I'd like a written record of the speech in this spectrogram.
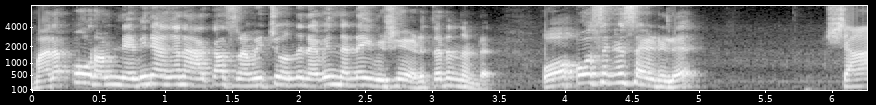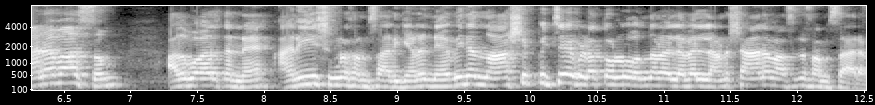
മനഃപൂർവം നെവിനെ അങ്ങനെ ആക്കാൻ ശ്രമിച്ചു എന്ന് നെവിൻ തന്നെ ഈ വിഷയം എടുത്തിടുന്നുണ്ട്. ഓപ്പോസിറ്റ് സൈഡിൽ ഷാനവാസും അതുപോലെ തന്നെ അനീഷും കൂടെ സംസാരിക്കുകയാണ്. നെവിനെ നാശിപ്പിച്ചേ വിടത്തുള്ളൂ എന്നുള്ള ലെവലിലാണ് ഷാനവാസിന്റെ സംസാരം.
